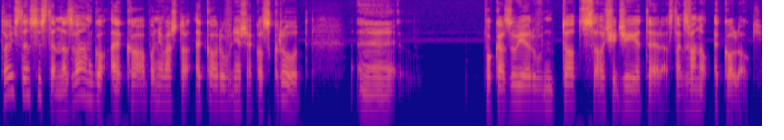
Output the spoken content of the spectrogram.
To jest ten system. Nazwałem go ECO, ponieważ to ECO również jako skrót pokazuje to, co się dzieje teraz, tak zwaną ekologię.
